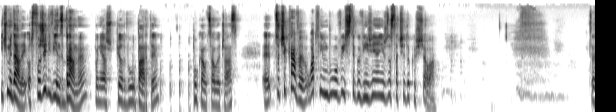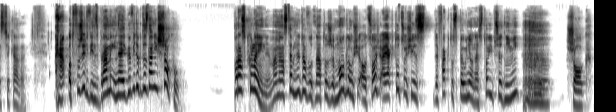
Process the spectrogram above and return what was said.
idźmy dalej. Otworzyli więc bramę, ponieważ Piotr był uparty, pukał cały czas. E, co ciekawe, łatwiej mu było wyjść z tego więzienia niż dostać się do kościoła. To jest ciekawe. Otworzyli więc bramy i na jego widok doznali szoku. Po raz kolejny mamy następny dowód na to, że modlą się o coś, a jak to coś jest de facto spełnione, stoi przed nimi, szok.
